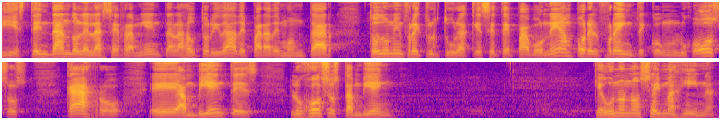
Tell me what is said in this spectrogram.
y estén dándole las herramientas a las autoridades para desmontar toda una infraestructura que se te pavonean por el frente con lujosos carros, eh, ambientes lujosos también, que uno no se imagina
